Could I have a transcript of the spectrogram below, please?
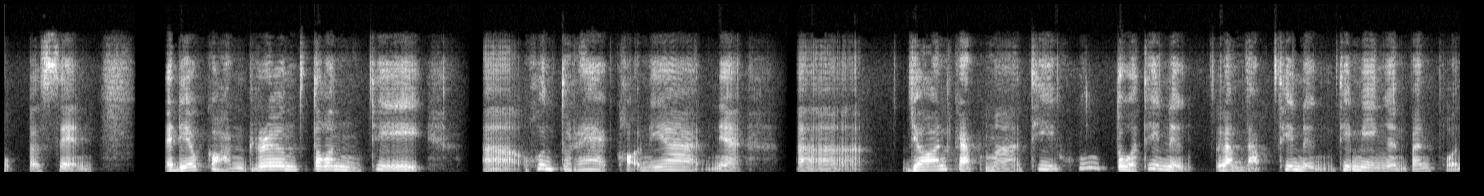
5.56%แต่เดี๋ยวก่อนเริ่มต้นที่หุ้นตัวแรกขออนุญาตเนี่ยย้อนกลับมาที่หุ้นตัวที่ 1 ลำดับที่ 1 ที่มีเงินปันผล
